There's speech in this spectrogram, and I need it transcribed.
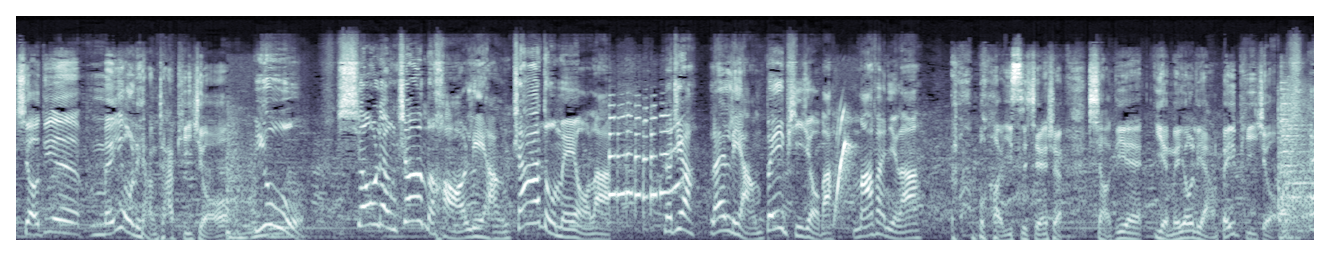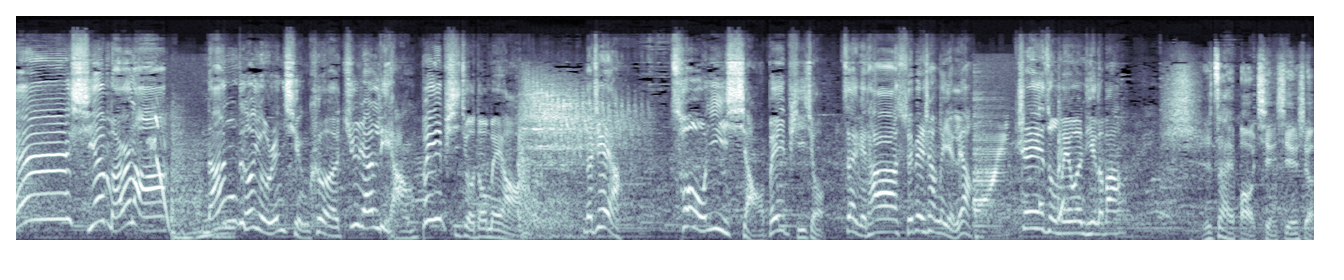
小店没有两扎啤酒。哟，销量这么好，两扎都没有了。那这样，来两杯啤酒吧，麻烦你了。不好意思，先生，小店也没有两杯啤酒。哎，邪门了啊！难得有人请客，居然两杯啤酒都没有。那这样，凑一小杯啤酒，再给他随便上个饮料，这总没问题了吧？实在抱歉，先生，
